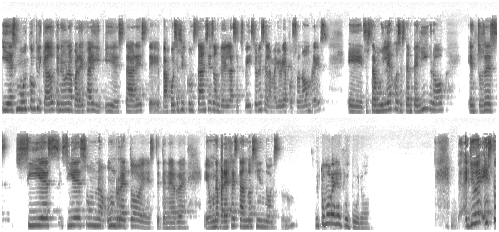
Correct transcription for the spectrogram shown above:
y es muy complicado tener una pareja y, estar este, bajo esas circunstancias donde las expediciones en la mayoría pues son hombres, eh, se está muy lejos, está en peligro, entonces sí es, sí es un, un reto este, tener eh, una pareja estando haciendo esto, ¿no? ¿Y cómo ves el futuro? Yo, esto,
